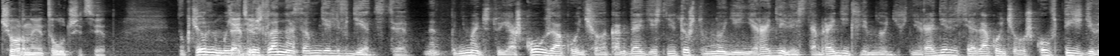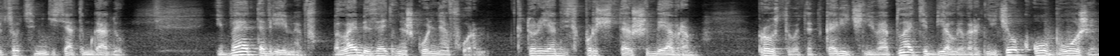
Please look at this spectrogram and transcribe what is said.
черный – это лучший цвет. Ну, к черному я пришла на самом деле в детстве. Надо понимать, что я школу закончила, когда здесь не то, что многие не родились, там родители многих не родились. Я закончила школу в 1970 году. И в это время была обязательно школьная форма, которую я до сих пор считаю шедевром. Просто вот это коричневое платье, белый воротничок. О, боже,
